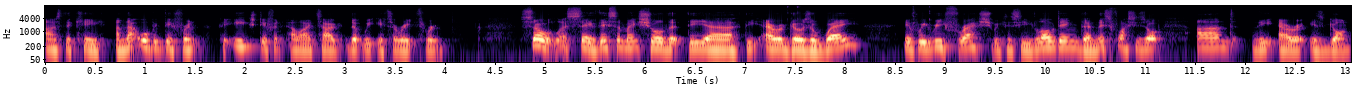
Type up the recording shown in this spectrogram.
as the key, and that will be different for each different li tag that we iterate through. So let's save this and make sure that the, uh, the error goes away. If we refresh, we can see loading, then this flashes up and the error is gone.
